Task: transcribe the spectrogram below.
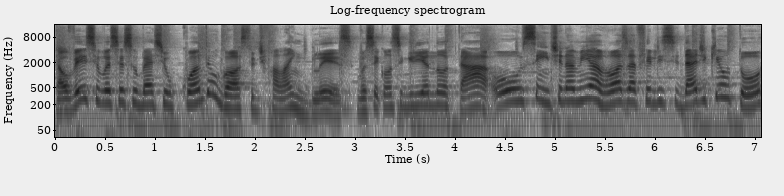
Talvez se você soubesse o quanto eu gosto de falar inglês, você conseguiria notar ou sentir na minha voz a felicidade que eu tô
